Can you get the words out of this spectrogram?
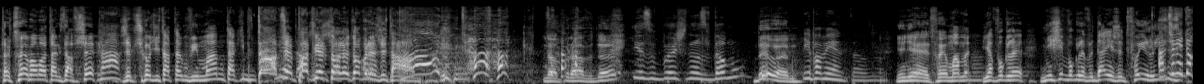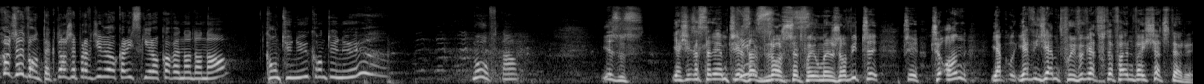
Tak twoja mama tak zawsze, Tak. że przychodzi tata i mówi, mam taki, dobrze, papier toaletowy leży tam. Tak, Naprawdę? Jezu, byłeś u nas w domu? Byłem. Nie pamiętam. no. Nie, nie, twoja mama, ja w ogóle, mnie się w ogóle wydaje, że twoi rodzice... A czekaj, dokończę wątek. To, że prawdziwe wokalistki rockowe, no, no, no. Continue, continue. Mów, no. Jezus, ja się zastanawiam, czy ja Jezus. zazdroszczę twojemu mężowi, czy, czy, czy on... Jak, ja widziałem twój wywiad w TVN24.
